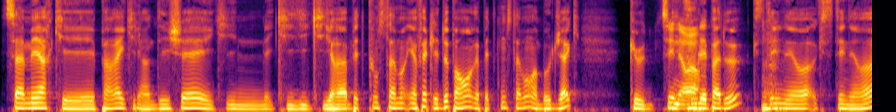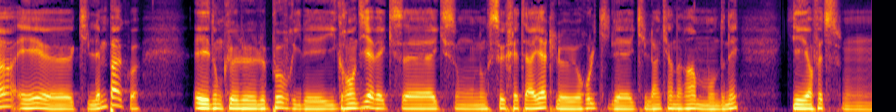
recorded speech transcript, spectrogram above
sa mère qui est pareil, qui est un déchet et qui, qui, qui répète constamment. Et en fait, les deux parents répètent constamment à Bojack que C'est une ne voulait pas d'eux, que c'était Mhm. une erreur, que c'était une erreur et euh, qu'il l'aime pas quoi. Et donc euh, le, le pauvre, il est, il grandit avec, sa- avec son donc secrétariat, le rôle qu'il qu'il incarnera à un moment donné, qui est en fait son,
